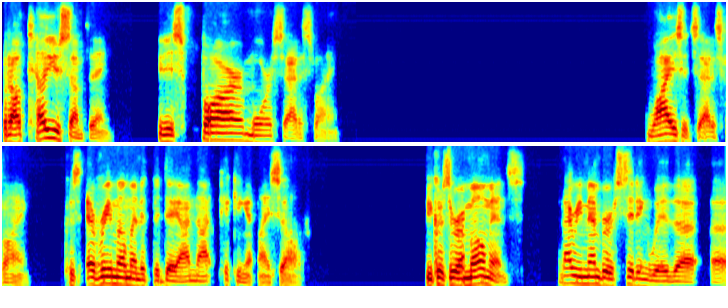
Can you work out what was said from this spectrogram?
But I'll tell you something it is far more satisfying. Why is it satisfying? Because every moment of the day, I'm not picking at myself. Because there are moments, and I remember sitting with a, a,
